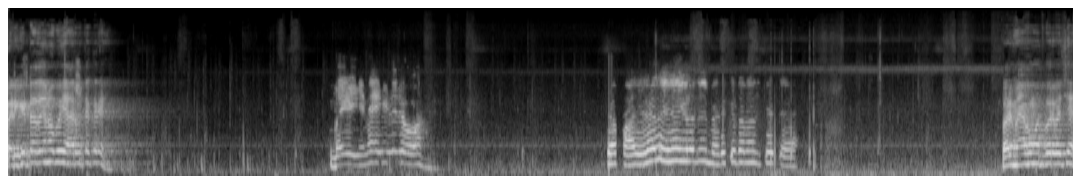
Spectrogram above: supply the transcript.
ಮೆಡಿಕೆಟ್ ಅದೇನೋ ಬೈ ಯಾರು ತಕ್ರಿ ಬೈ ಏನೇ ಹೇಳಿದ್ರು. ಹೇಳೋದು ಏನೇ ಹೇಳೋದು ಮೆಡಿಕೇಟ್ ಅನ್ನೋದು ಕೇಳ್ತೆ ಬರ್ರಿ ಮ್ಯಾಗ ಮತ್ತೆ ಬರ್ರಿ ಬಚ್ಚೆ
